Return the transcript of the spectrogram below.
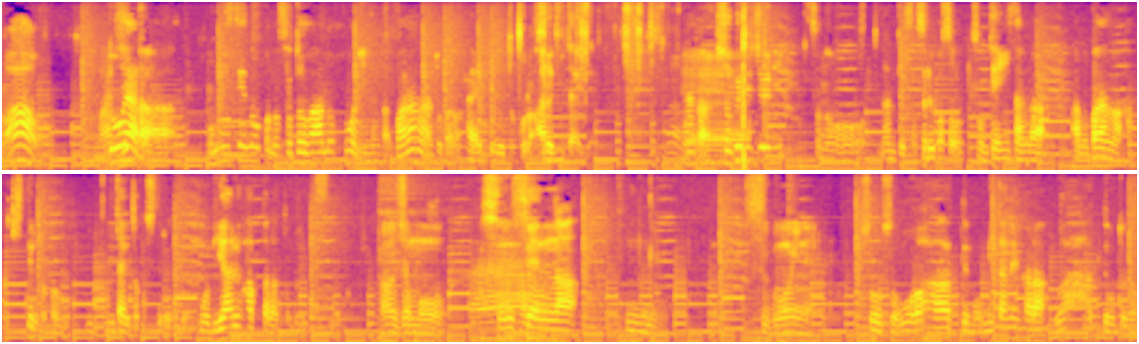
わお。どうやらお店のこの外側の方になんかバナナとかが生えてるところあるみたいで。なんか食事中にそのなんていうんですかそれこそその店員さんがあのバナナの葉っぱ切ってるところを見たりとかしてるんでもうリアル葉っぱだと思いますね。あ、じゃあもう、新鮮な、うん、すごいね。そうそううわーってもう見た目からうわーって音になっ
